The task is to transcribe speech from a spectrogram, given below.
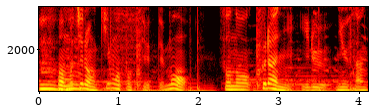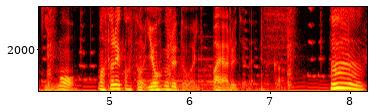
まあ、もちんろん木本って言ってもその蔵にいる乳酸菌も、まあ、それこそヨーグルトがいっぱいあるじゃないですか、うん。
